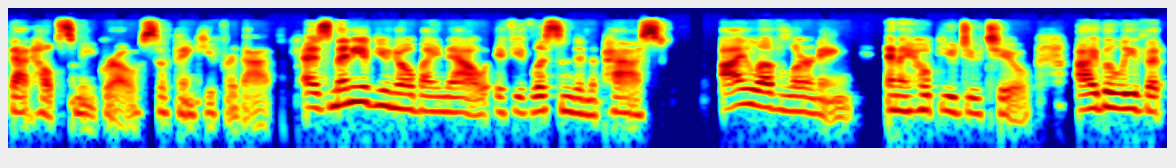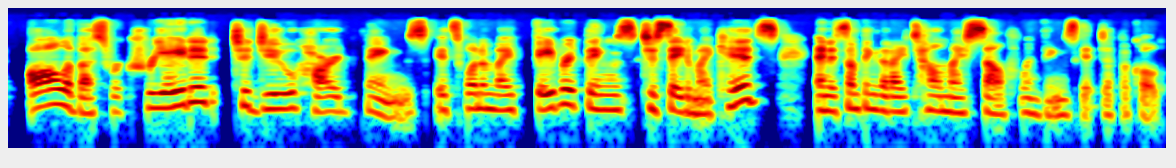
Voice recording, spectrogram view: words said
That helps me grow. So thank you for that. As many of you know by now, if you've listened in the past, I love learning. And I hope you do too. I believe that all of us were created to do hard things. It's one of my favorite things to say to my kids. And it's something that I tell myself when things get difficult.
